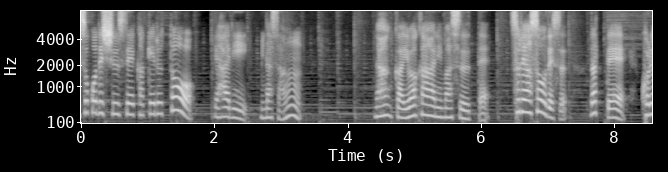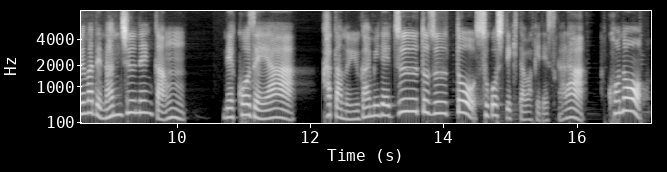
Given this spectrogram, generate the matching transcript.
そこで修正かけるとやはり皆さんなんか違和感ありますってそりゃそうです。だってこれまで何十年間猫背や肩の歪みでずっとずっと過ごしてきたわけですからこの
